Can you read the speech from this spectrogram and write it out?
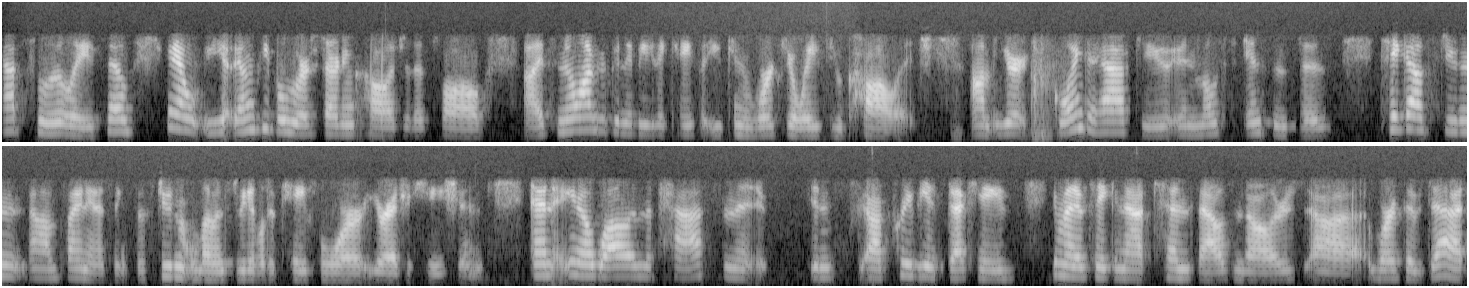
Absolutely. So, you know, young people who are starting college this fall, uh, it's no longer going to be the case that you can work your way through college. Um, you're going to have to, in most instances, take out student um, financing, so student loans, to be able to pay for your education. And you know, while in the past, in the in uh, previous decades, you might have taken out ten thousand uh, dollars worth of debt,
